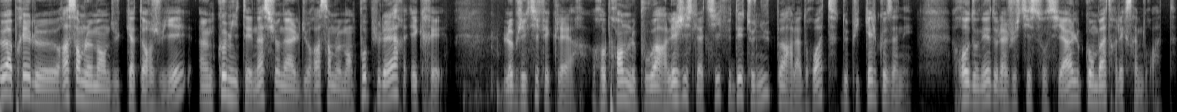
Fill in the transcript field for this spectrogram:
Peu après le rassemblement du 14 juillet, un comité national du Rassemblement populaire est créé. L'objectif est clair, reprendre le pouvoir législatif détenu par la droite depuis quelques années, redonner de la justice sociale, combattre l'extrême droite.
